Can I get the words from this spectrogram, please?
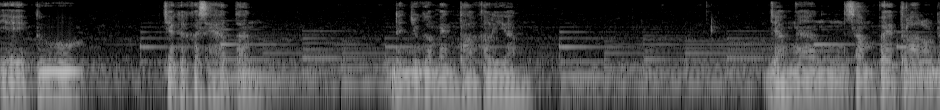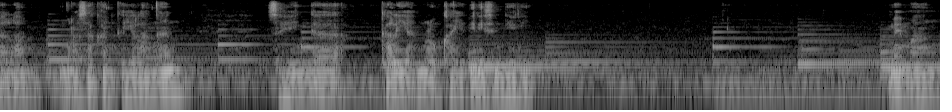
yaitu jaga kesehatan dan juga mental kalian. Jangan sampai terlalu dalam merasakan kehilangan sehingga kalian melukai diri sendiri. Memang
